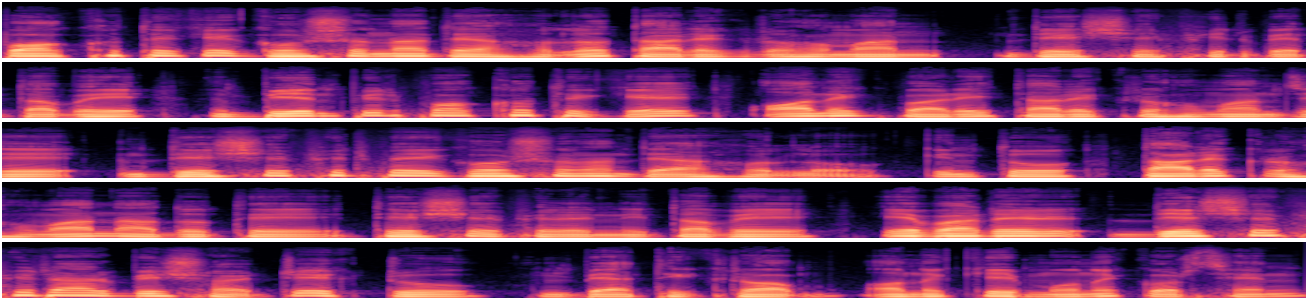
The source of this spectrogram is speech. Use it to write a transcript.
পক্ষ থেকে ঘোষণা দেওয়া হলো, তারেক রহমান দেশে ফিরবে। তবে বিএনপির পক্ষ থেকে অনেকবারই তারেক রহমান যে দেশে ফিরবে এই ঘোষণা দেওয়া হলো। কিন্তু তারেক রহমান আদতে দেশে ফেরেনি তবে এবারের দেশে ফেরার বিষয়টি একটু ব্যতিক্রম। অনেকেই মনে করছেন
